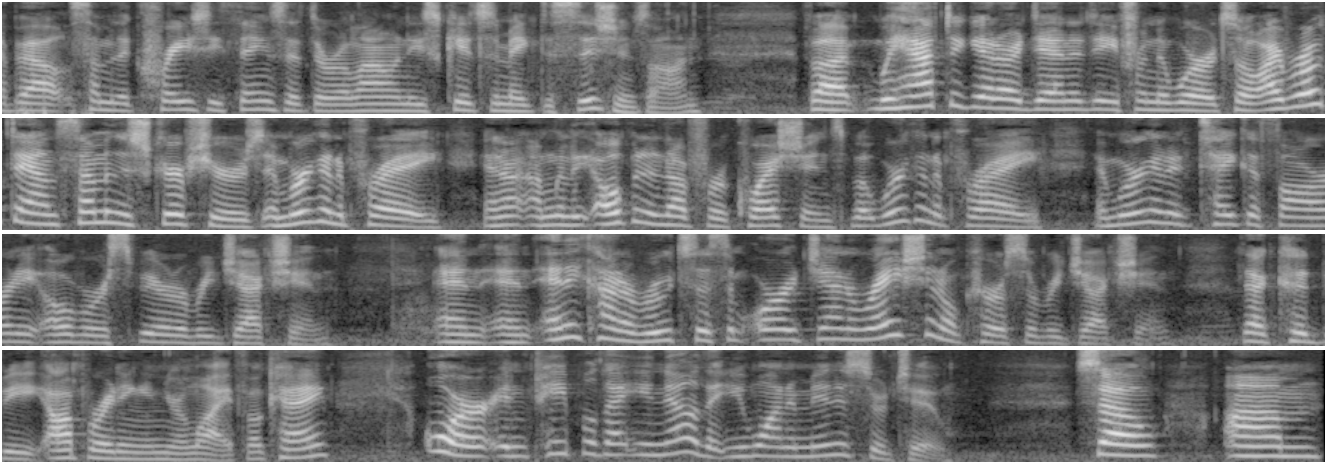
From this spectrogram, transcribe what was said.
about some of the crazy things that they're allowing these kids to make decisions on. But we have to get our identity from the Word. So I wrote down some of the scriptures, and we're going to pray. And I'm going to open it up for questions, but we're going to pray, and we're going to take authority over a spirit of rejection and, and any kind of root system or a generational curse of rejection that could be operating in your life, okay? Or in people that you know that you want to minister to. So, um,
